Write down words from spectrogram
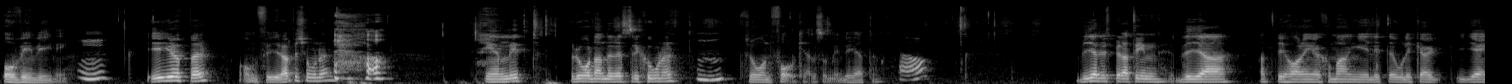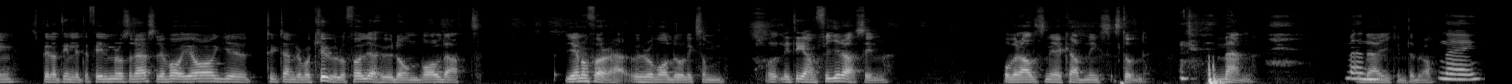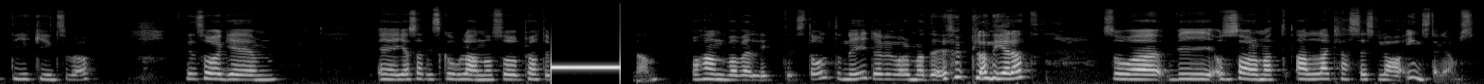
ovinvigning. I grupper om fyra personer. Enligt rådande restriktioner från Folkhälsomyndigheten. Ja. Vi hade spelat in via att vi har engagemang i lite olika gäng, spelat in lite filmer och sådär. Så det var, jag tyckte ändå det var kul att följa hur de valde att genomföra det här och hur de valde att liksom och lite grann fira sin overalls nedkaddningsstund. Men Men det där gick inte bra. nej, det gick ju inte så bra. Jag såg, ehm, eh, jag satt i skolan och så pratade innan. Och han var väldigt stolt och nöjd över vad de hade planerat. Så eh, vi, och så sa de att alla klasser skulle ha Instagrams.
